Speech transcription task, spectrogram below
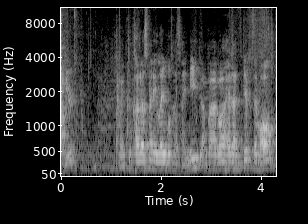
Right here. Going to cut as many labels as I need. I'm going to go ahead and dip them all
